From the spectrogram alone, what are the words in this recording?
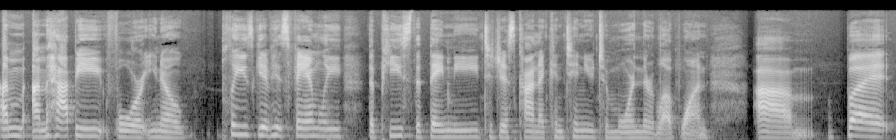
I'm I'm happy for you know. Please give his family the peace that they need to just kind of continue to mourn their loved one. Um, but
